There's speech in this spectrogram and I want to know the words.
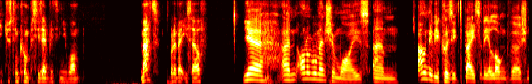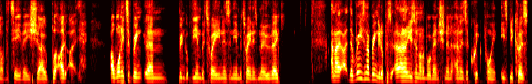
it just encompasses everything you want. Matt, what about yourself? Yeah, and honourable mention wise, um, only because it's basically a long version of the TV show, but I, I, I wanted to bring um bring up the In-Betweeners and the In-Betweeners movie. And I, the reason I bring it up is I use an honourable mention and, and as a quick point is because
